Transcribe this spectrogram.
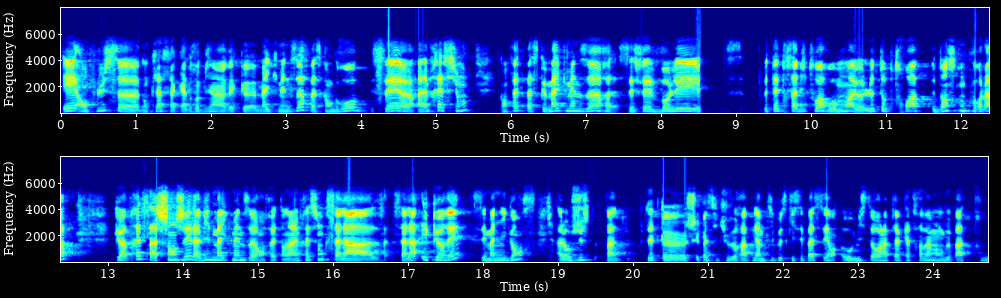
Et en plus, euh, donc là, ça cadre bien avec euh, Mike Menzer, parce qu'en gros, c'est euh, à l'impression qu'en fait, parce que Mike Menzer s'est fait voler peut-être sa victoire ou au moins le, top 3 dans ce concours-là, qu'après, ça a changé la vie de Mike Menzer, en fait. On a l'impression que ça l'a écœuré, ses manigances. Alors juste, peut-être que je sais pas si tu veux rappeler un petit peu ce qui s'est passé au Mister Olympia 80, mais on veut pas tout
